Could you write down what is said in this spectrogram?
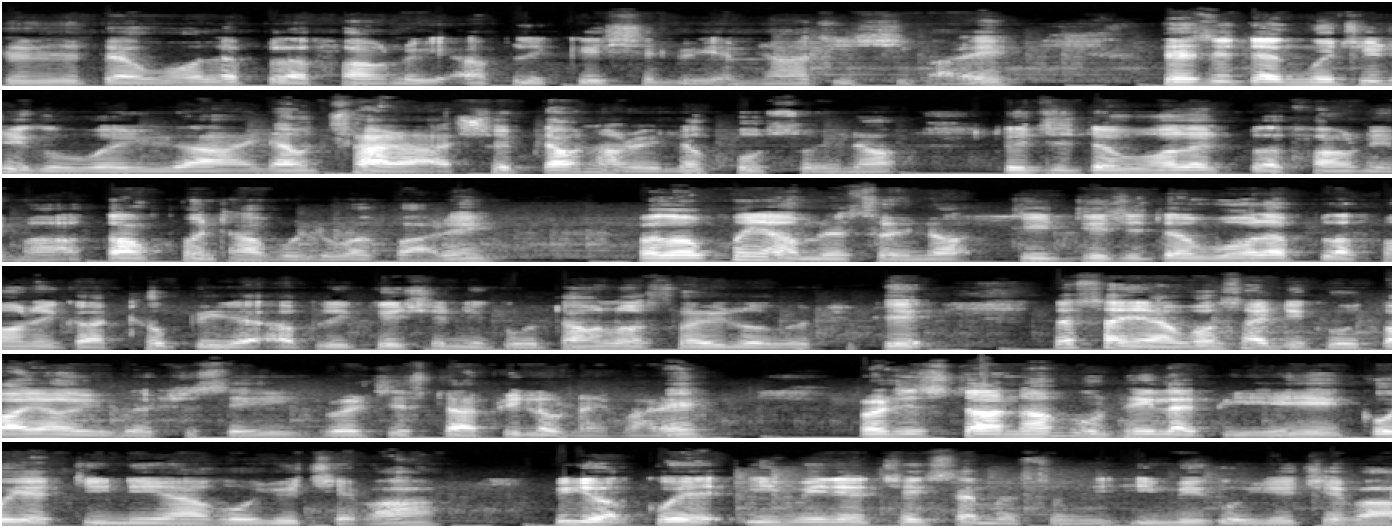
digital wallet platform တွေ application တွေအများကြီးရှိပါတယ်။ digital ငွေကြေးတွေကိုဝယ်ယူတာရောင်းချတာရွှေ့ပြောင်းတာတွေလုပ်ဖို့ဆိုရင်တော့ digital wallet platform တွေမှာအကောင့်ဖွင့်ထားဖို့လိုအပ်ပါတယ်။ ဘယ်လိုဖွင့်ရမလဲဆိုရင်တော့ဒီ digital wallet platform တွေကထုတ်ပေးတဲ့ application တွေကို download ဆွဲယူလို့ပဲဖြစ်ဖြစ်သက်ဆိုင်ရာ website တွေကိုတွားရောက်ယူပဲဖြစ်စေ register ပြုလုပ်နိုင်ပါတယ်။ register နောက်ကိုနှိပ်လိုက်ပြီးရင်ကိုယ့်ရဲ့ဒီနေရာကိုရွေးချယ်ပါပြီးတော့ကိုယ့်ရဲ့ email နဲ့ချိတ်ဆက်မယ်ဆိုရင် email ကိုရွေးချယ်ပါ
